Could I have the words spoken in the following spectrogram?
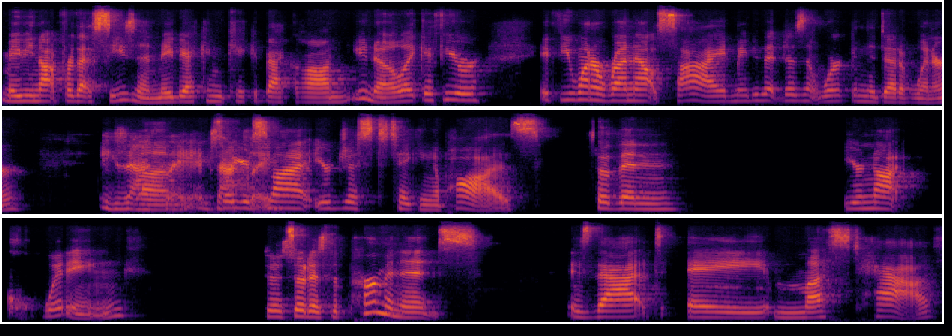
maybe not for that season, maybe I can kick it back on, you know, like if you're, if you want to run outside, maybe that doesn't work in the dead of winter. exactly. Um, exactly. So it's not, you're just taking a pause. So then you're not quitting. So, so does the permanence, is that a must have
